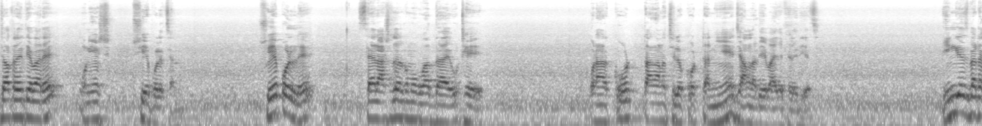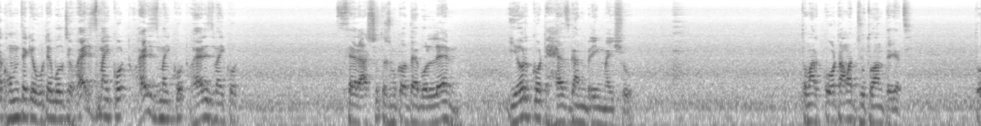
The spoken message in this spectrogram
যথারীতি এবারে উনিও শুয়ে পড়েছেন। শুয়ে পড়লে স্যার আশুতোষ মুখোপাধ্যায় উঠে ওনার কোট টাঙানো ছিল, কোটটা নিয়ে জানলা দিয়ে বাইরে ফেলে দিয়েছে। ইংরেজ ব্যাটা ঘুম থেকে উঠে বলছে where is my coat where is my coat where is my coat sir Ashutosh Mukhopadhyay বললেন your coat has gone bring my shoe তোমার কোট আমার জুতো আনতে গেছে। তো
